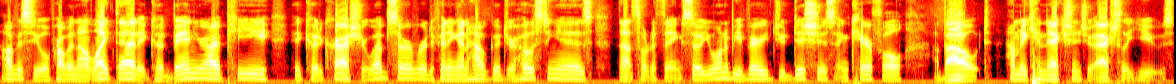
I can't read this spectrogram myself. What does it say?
Obviously, you will probably not like that. It could ban your IP, it could crash your web server depending on how good your hosting is, that sort of thing. So you want to be very judicious and careful about how many connections you actually use.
